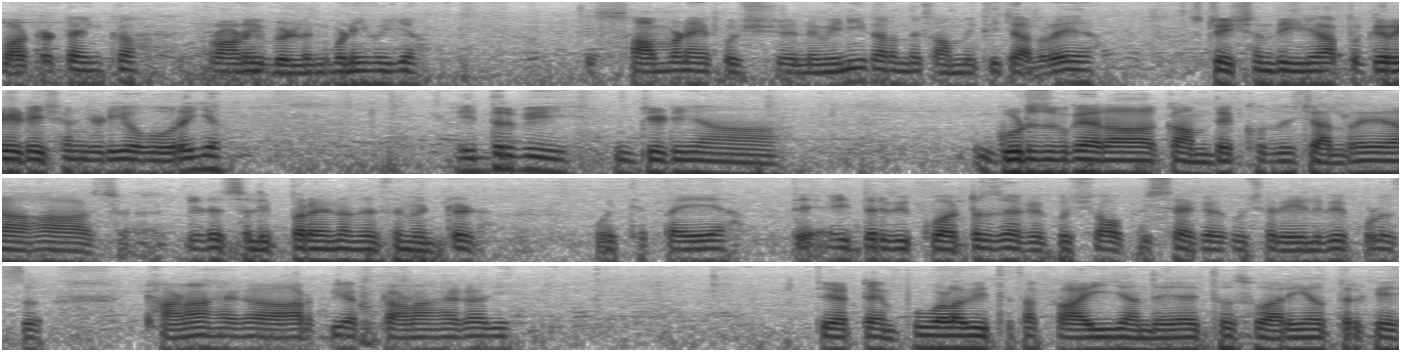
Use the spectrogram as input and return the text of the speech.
ਵਾਟਰ ਟੈਂਕ ਆ, ਪੁਰਾਣੀ ਬਿਲਡਿੰਗ ਬਣੀ ਹੋਈ ਆ। ਤੇ ਸਾਹਮਣੇ ਕੁਝ ਨਵੀਨੀਕਰਨ ਦੇ ਕੰਮ ਇੱਥੇ ਚੱਲ ਰਹੇ ਆ। ਸਟੇਸ਼ਨ ਦੀ ਅਪਗ੍ਰੇਡੇਸ਼ਨ ਜਿਹੜੀ ਉਹ ਹੋ ਰਹੀ ਆ। ਇੱਧਰ ਵੀ ਜਿਹੜੀਆਂ ਗੁੱਡਸ ਵਗੈਰਾ ਕੰਮ ਦੇਖੋ ਤੁਸੀਂ ਚੱਲ ਰਹੇ ਆ, ਆਹ ਜਿਹੜੇ ਸਲੀਪਰ ਇਹਨਾਂ ਦੇ ਸਿਮੈਂਟਡ ਉਹ ਇੱਥੇ ਪਏ ਆ। ਤੇ ਇੱਧਰ ਵੀ ਕੁਆਟਰਸ ਹੈਗੇ ਕੁਝ ਆਫਿਸ ਹੈਗੇ ਕੁਝ ਰੇਲਵੇ ਪੁਲਿਸ, ਥਾਣਾ ਹੈਗਾ ਆਰਪੀਐਫ ਥਾਣਾ ਹੈਗਾ ਜੀ। ਤੇ ਆ ਟੈਂਪੂ ਵਾਲਾ ਵੀ ਇੱਥੇ ਤੱਕ ਆ ਹੀ ਜਾਂਦੇ ਆ, ਇੱਥੋਂ ਸਵਾਰੀਆਂ ਉਤਰ ਕੇ,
